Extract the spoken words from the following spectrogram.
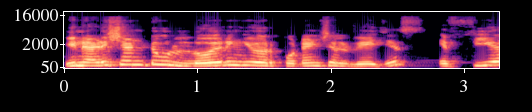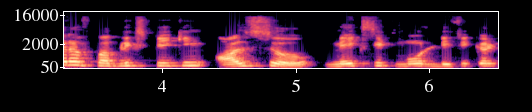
in addition to lowering your potential wages a fear of public speaking also makes it more difficult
